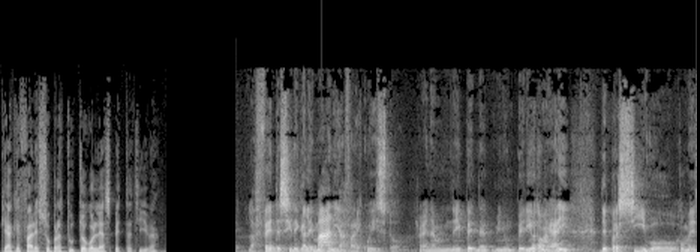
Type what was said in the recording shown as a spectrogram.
che ha a che fare soprattutto con le aspettative. La Fed si lega le mani a fare questo, cioè nei, nel, in un periodo magari depressivo come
